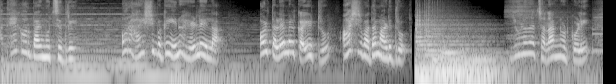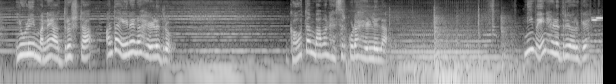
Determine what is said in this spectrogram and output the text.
ಅದೇಗ ಅವ್ರು ಬಾಯಿ ಮುಚ್ಚಿದ್ರಿ? ಅವ್ರ ಆಯುಷಿ ಬಗ್ಗೆ ಏನೂ ಹೇಳಲೇ ಇಲ್ಲ. ಅವಳ ತಲೆ ಮೇಲೆ ಕೈ ಇಟ್ರು, ಆಶೀರ್ವಾದ ಮಾಡಿದ್ರು. ಇವಳನ್ನ ಚೆನ್ನಾಗಿ ನೋಡ್ಕೊಳ್ಳಿ, ಇವಳು ಮನೆ ಅದೃಷ್ಟ ಅಂತ ಏನೇನೋ ಹೇಳಿದ್ರು. ಗೌತಮ್ ಬಾಬನ್ ಹೆಸರು ಕೂಡ ಹೇಳಲಿಲ್ಲ. ನೀವೇನು ಹೇಳಿದ್ರಿ ಅವ್ರಿಗೆ?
